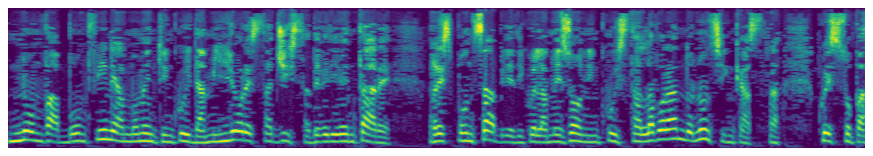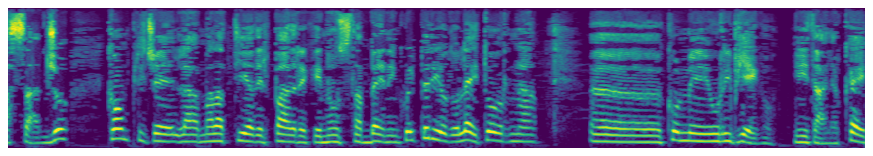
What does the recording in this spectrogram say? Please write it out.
non va a buon fine al momento in cui da migliore stagista deve diventare responsabile di quella maison in cui sta lavorando, non si incastra questo passaggio. Complice la malattia del padre che non sta bene in quel periodo, lei torna eh, come un ripiego in Italia, ok?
